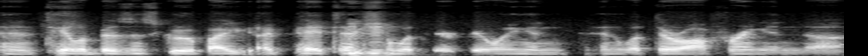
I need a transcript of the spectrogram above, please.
and Taylor Business Group. I, I pay attention mm-hmm. to what they're doing and, and what they're offering, and uh,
